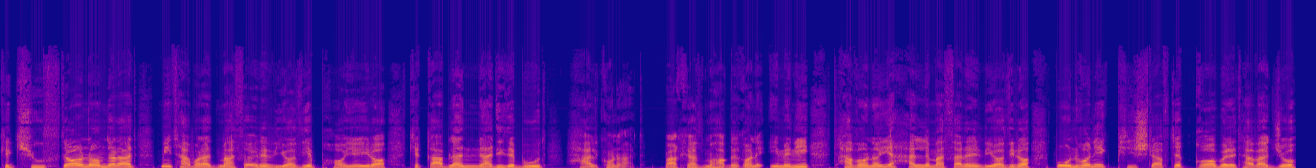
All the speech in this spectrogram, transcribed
که کیوستار نام دارد می تواند مسائل ریاضی پایه‌ای را که قبلا ندیده بود حل کند برخی از محققان ایمنی توانایی حل مسئله ریاضی را به عنوان یک پیشرفت قابل توجه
